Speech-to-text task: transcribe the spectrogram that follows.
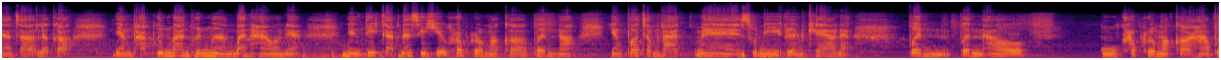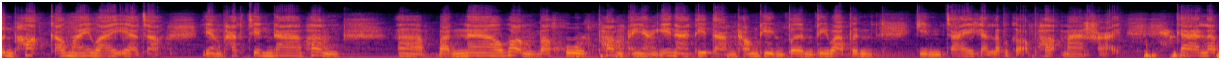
นะเจ้าแล้วก็อย่างพักพื้นบ้านพื้นเมืองบ้านเฮาเนี่ยอย่างที่กับหน้าสีเขียวรอบครัวมากอเปิ้ลเนาะอย่างพ่อจำรัดแม่สุนีเรือนแก้วเนี่ยเปิ้ลเปิ้ลเอาหมู่ครอบครัวมากอหาเปิ้ลเพาะเก้าไม้ไว้อะเจ้าอย่างพักเจียงดาพัง อ่าบันนาวพ่องบาคูดพ่องไออย่างนี้นะที่ตามท้องถิ่นเปิ้นที่ว่าเปิ้นกินใจกันแล้วก็เพาะมาขายการรับ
